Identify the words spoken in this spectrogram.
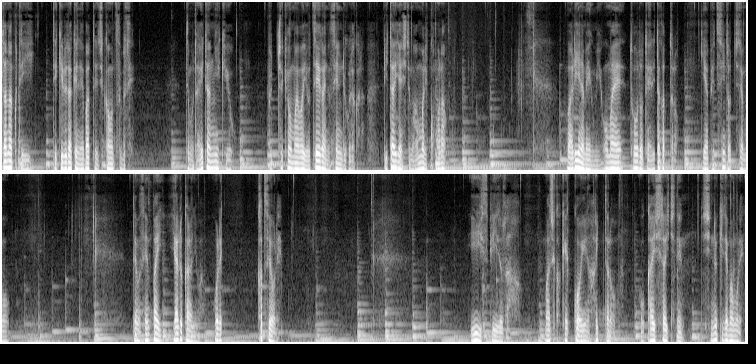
勝たなくていい。できるだけ粘って時間を潰せ。でも大胆に行けよ。ぶっちゃけお前は予定外の戦力だから、リタイアしてもあんまり困らん。悪いなめぐみ、お前、東堂とやりたかったろ。いや別にどっちでも。でも先輩、やるからには、俺、勝つよ俺。いいスピードだ。マジか結構いいの入ったろ。お返しだ1年。死ぬ気で守れ。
